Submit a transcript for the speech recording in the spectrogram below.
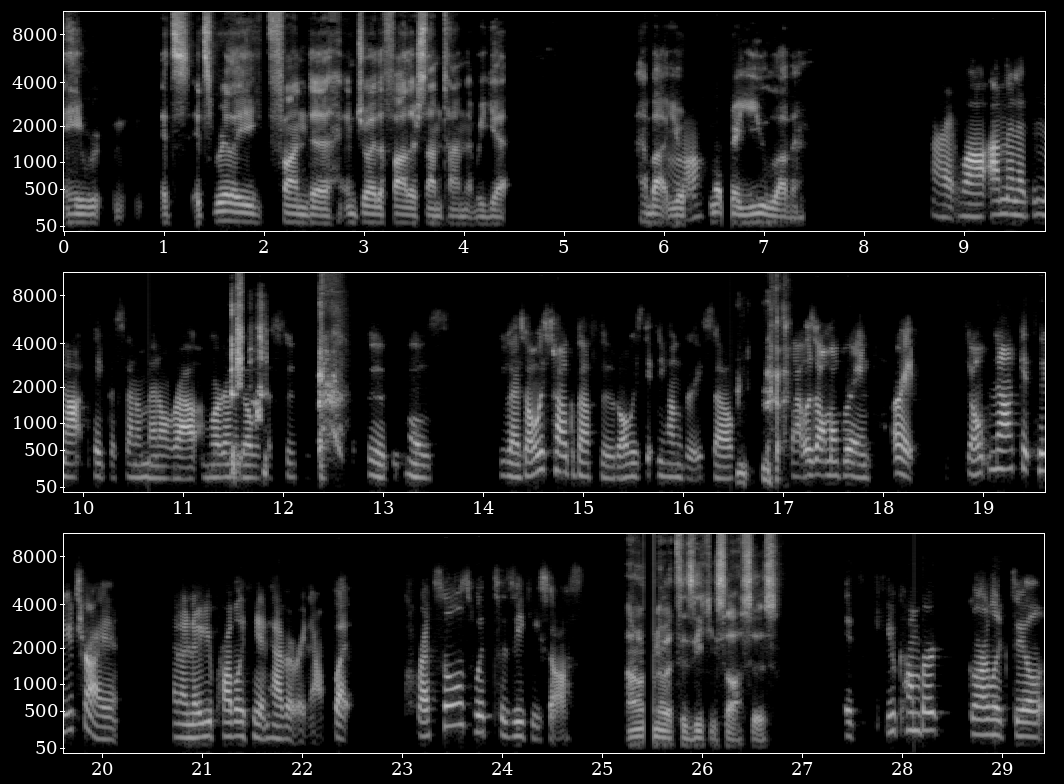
he it's it's really fun to enjoy the father son time that we get. How about you? What are you loving? All right. Well, I'm gonna not take the sentimental route, and we're gonna go with the food. the food because you guys always talk about food, always get me hungry. So that was all my brain. All right. Don't knock it till you try it. And I know you probably can't have it right now, but pretzels with tzatziki sauce. I don't know what tzatziki sauce is. It's cucumber, garlic, dill,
